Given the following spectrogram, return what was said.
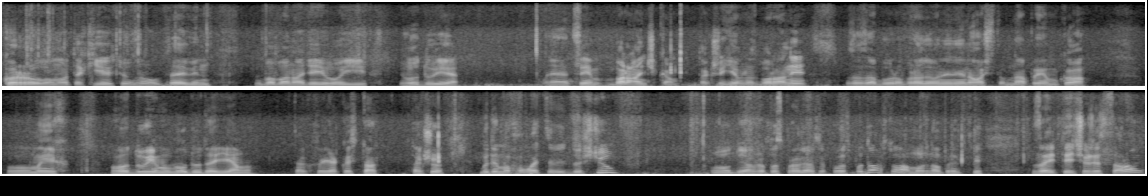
коровам. Ось такі ось. Ну, це він, баба Надя його і годує е, цим баранчикам. Так що є в нас барани за забором, правда вони не наші, там на ПМК. О, ми їх годуємо, воду даємо. Так що якось так. Так що будемо ховатися від дощу. От, я вже посправлявся по господарству, а можна в принципі зайти через сарай.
